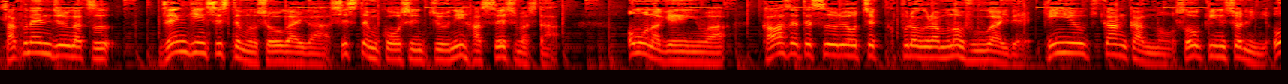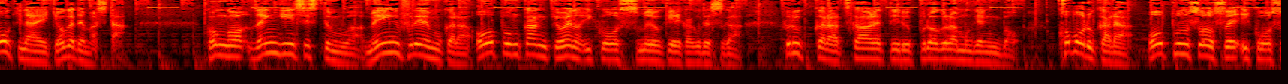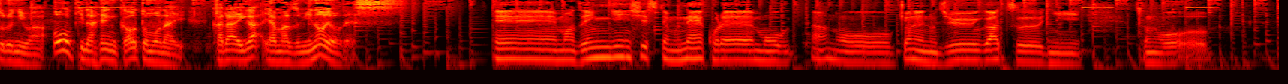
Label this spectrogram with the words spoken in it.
昨年10月、全銀システムの障害がシステム更新中に発生しました。主な原因は、為替手数料チェックプログラムの不具合で、金融機関間の送金処理に大きな影響が出ました。今後、全銀システムはメインフレームからオープン環境への移行を進める計画ですが、古くから使われているプログラム言語、コボルからオープンソースへ移行するには大きな変化を伴い、課題が山積みのようです。えー、まあ、全銀システムね、これもう、あの、去年の10月に、その、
